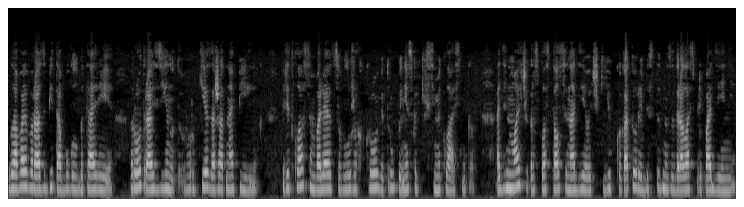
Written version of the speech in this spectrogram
Голова его разбита об угол батареи, рот разинут, в руке зажат напильник. Перед классом валяются в лужах крови трупы нескольких семиклассников. Один мальчик распластался на девочке, юбка которой бесстыдно задралась при падении.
